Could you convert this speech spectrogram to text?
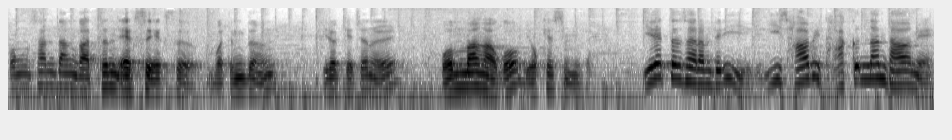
공산당 같은 XX 뭐 등등 이렇게 저를 원망하고 욕했습니다. 이랬던 사람들이 이 사업이 다 끝난 다음에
